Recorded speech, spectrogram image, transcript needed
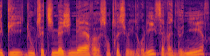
Et puis, donc, cet imaginaire euh, centré sur l'hydraulique, ça va devenir,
